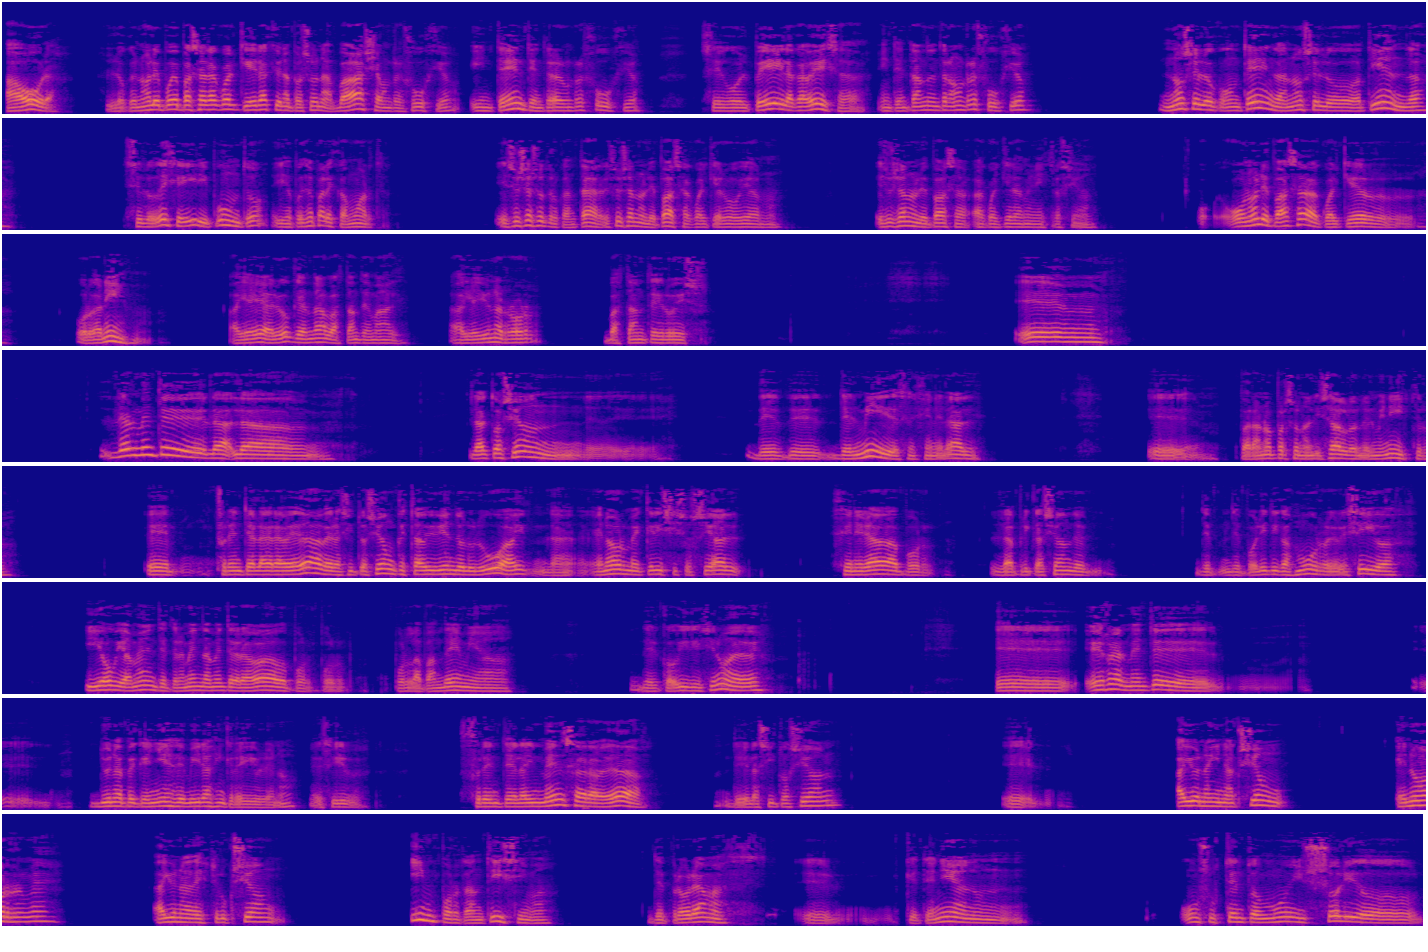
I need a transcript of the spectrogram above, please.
Ahora, lo que no le puede pasar a cualquiera es que una persona vaya a un refugio, intente entrar a un refugio, se golpee la cabeza intentando entrar a un refugio no se lo contenga, no se lo atienda, se lo deje ir y punto, y después aparezca muerto. Eso ya es otro cantar, eso ya no le pasa a cualquier gobierno, eso ya no le pasa a cualquier administración, o, no le pasa a cualquier organismo. Ahí hay algo que anda bastante mal, ahí hay un error bastante grueso. Eh, Realmente la, la, la actuación eh, de, del MIDES en general, eh, para no personalizarlo en el ministro, eh, frente a la gravedad de la situación que está viviendo el Uruguay, la enorme crisis social generada por la aplicación de, de políticas muy regresivas, y obviamente tremendamente agravado por, por, por la pandemia del COVID-19, eh, es realmente eh, de una pequeñez de miras increíble, ¿no? Es decir, frente a la inmensa gravedad de la situación, eh, hay una inacción enorme, hay una destrucción importantísima de programas eh, que tenían un, un sustento muy sólido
